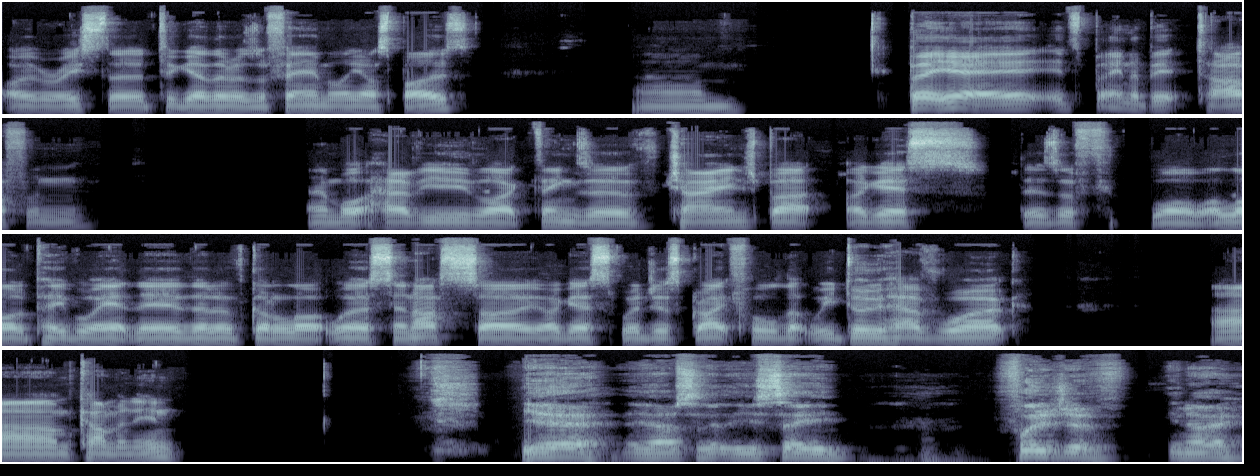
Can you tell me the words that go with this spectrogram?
over Easter together as a family, I suppose. Um, but yeah, it's been a bit tough and and what have you. Like things have changed, but I guess there's a well a lot of people out there that have got a lot worse than us. So I guess we're just grateful that we do have work um, coming in. Yeah, yeah, absolutely. You see footage of you know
